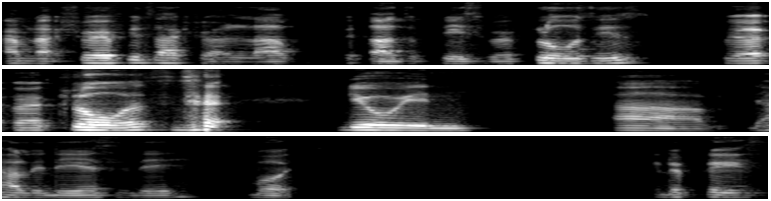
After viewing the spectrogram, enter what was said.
I'm not sure if it's actually a lab because the place were closes were, were closed during um the holiday yesterday, but the place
